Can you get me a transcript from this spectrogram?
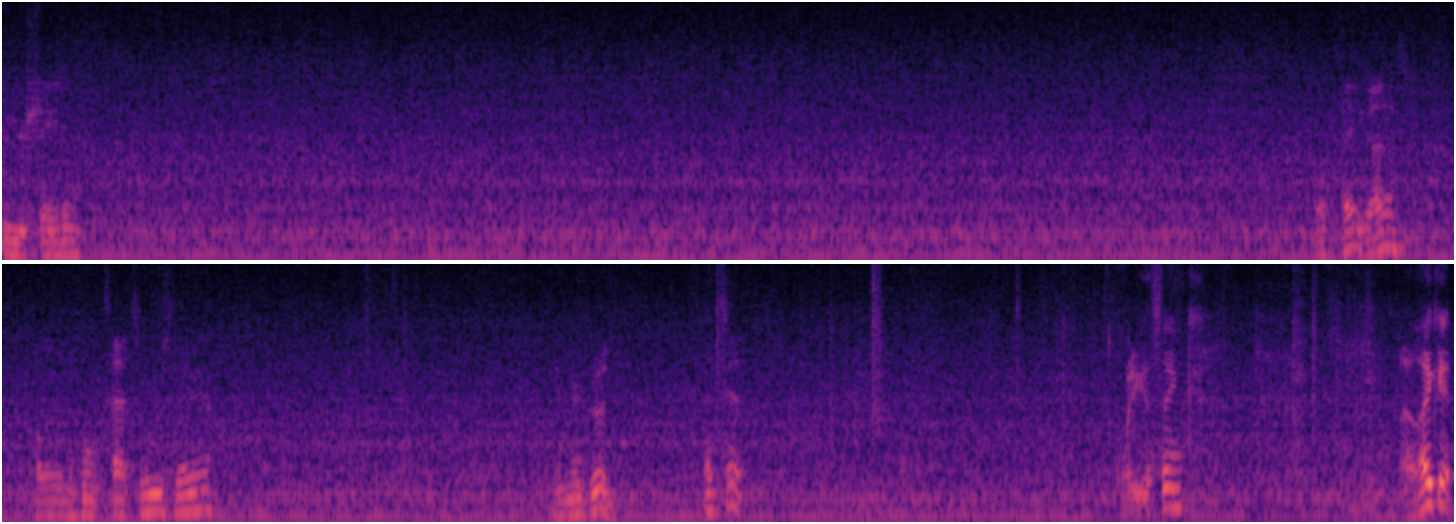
do your shading. Okay, guys. Coloring the little tattoos there. And you're good. That's it. What do you think? I like it.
